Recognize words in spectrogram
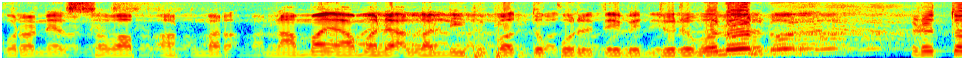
কোরআনের সবাব আপনার নামায় আমলে আল্লাহ লিপিবদ্ধ করে দেবেন। জোরে বলুন তো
